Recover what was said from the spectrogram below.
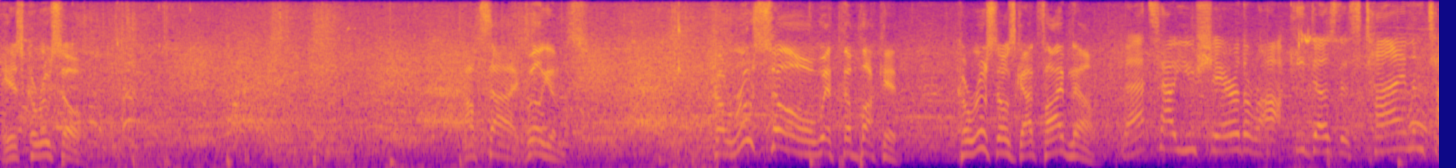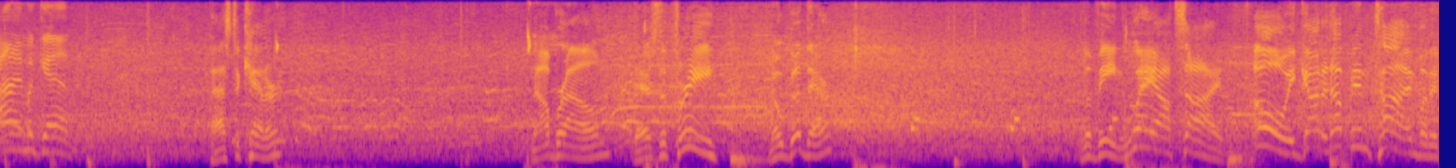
Here's Caruso. Outside, Williams. Caruso with the bucket. Caruso's got five now. That's how you share the rock. He does this time and time again. Pass to Kanter. Now Brown. There's the three. No good there. LaVine way outside. Oh, he got it up in time, but it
